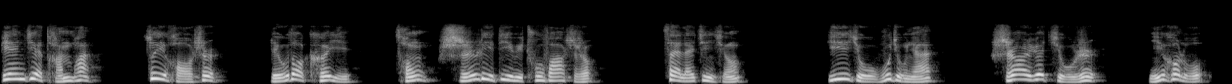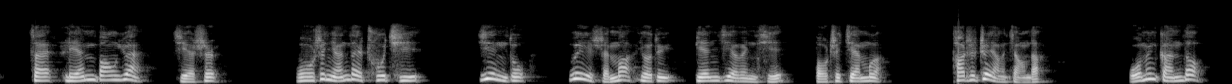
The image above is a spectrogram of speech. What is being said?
边界谈判最好是留到可以从实力地位出发时再来进行。一九五九年十二月九日，尼赫鲁在联邦院解释，五十年代初期，印度为什么要对边界问题。保持缄默，他是这样讲的：“我们感到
